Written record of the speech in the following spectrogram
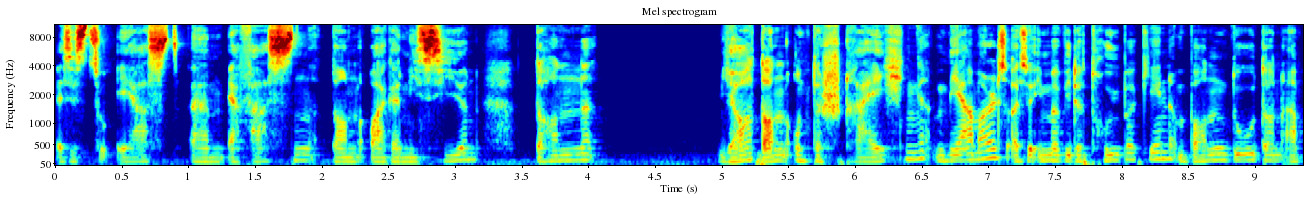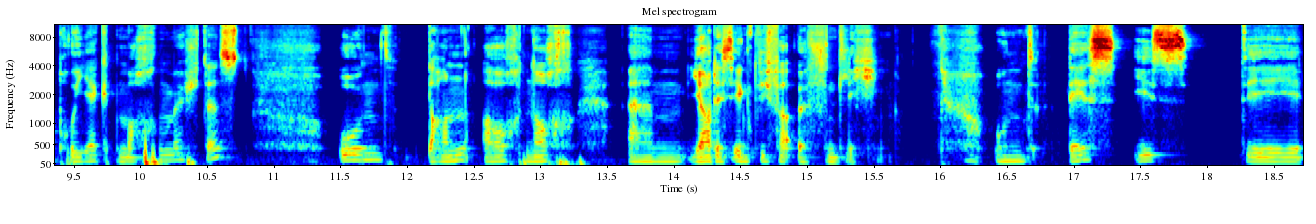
es ist zuerst ähm, erfassen, dann organisieren, dann ja, dann unterstreichen mehrmals, also immer wieder drüber gehen, wann du dann ein Projekt machen möchtest und dann auch noch, ähm, ja, das irgendwie veröffentlichen. Und das ist die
